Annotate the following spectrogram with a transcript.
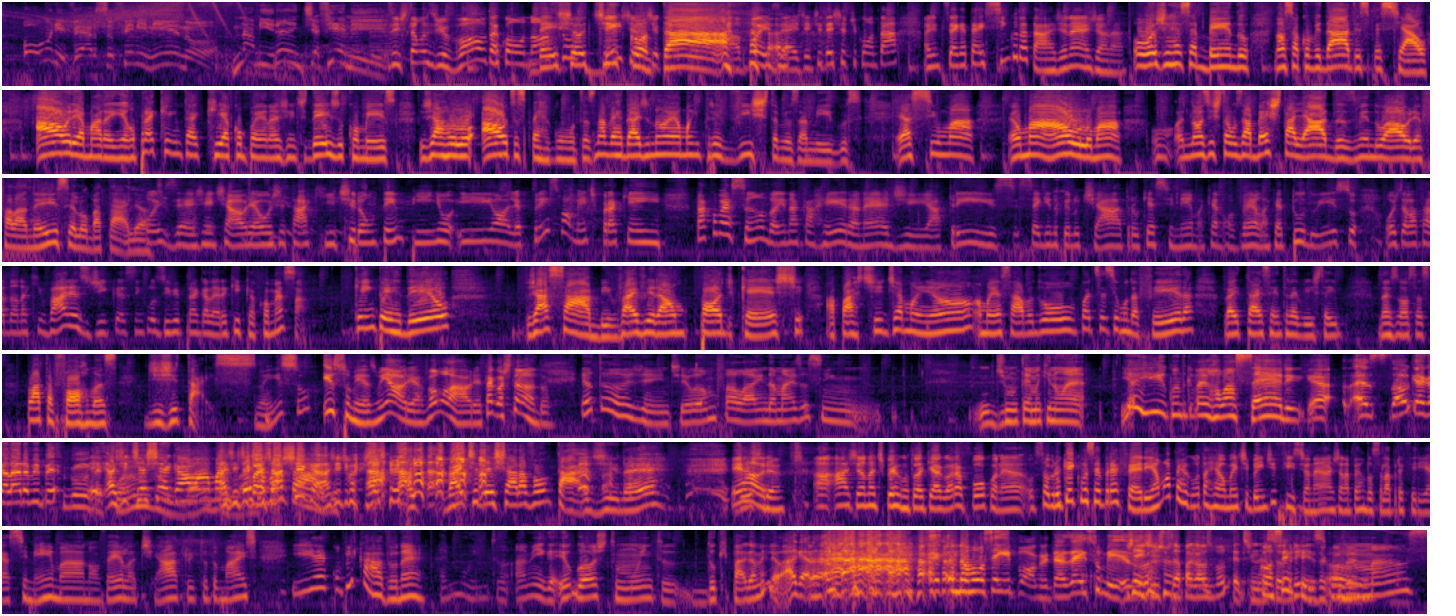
Universo Feminino, na Mirante FM. Estamos de volta com o nosso Deixa eu te Deixa eu te contar. contar. Pois é, gente, deixa eu te contar. A gente segue até as 5 da tarde, né, Jana? Hoje recebendo nossa convidada especial, Áurea Maranhão. Para quem tá aqui acompanhando a gente desde o começo, já rolou altas perguntas. Na verdade, não é uma entrevista, meus amigos. É assim uma é uma aula, uma um- nós estamos abestalhadas vendo Áurea falar, não é isso, Elô Batalha? Pois é, gente, a Áurea hoje tá aqui, tirou um tempinho e olha, principalmente pra quem tá começando aí na carreira, né, de atriz, seguindo pelo teatro, que é cinema, que é novela, que é tudo isso. Hoje ela tá dando aqui várias dicas, inclusive pra galera que quer começar. Quem perdeu, já sabe, vai virar um podcast a partir de amanhã, amanhã é sábado ou pode ser segunda-feira, vai estar essa entrevista aí nas nossas plataformas digitais, não é isso? Isso mesmo. E Áurea, vamos lá, Áurea, tá gostando? Eu tô, gente. Eu amo falar, ainda mais assim, de um tema que não é. E aí, quando que vai rolar uma série? É, é só o que a galera me pergunta. É, a gente ia chegar lá, vai? mas a gente vai já vontade. chegar, a gente vai já chegar. Vai te deixar à vontade, né? E Áurea, a, a Jana te perguntou aqui agora há pouco, né, sobre o que, que você prefere. É uma pergunta realmente bem difícil, né? A Jana perguntou se ela preferia cinema, novela, teatro e tudo mais. E é complicado, né? É muito. Amiga, eu gosto muito do que paga melhor. Ah, galera. Não vou ser hipócritas, é isso mesmo. Gente, a gente precisa pagar os boletos, né? Com sobre certeza, isso. com certeza. Mas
